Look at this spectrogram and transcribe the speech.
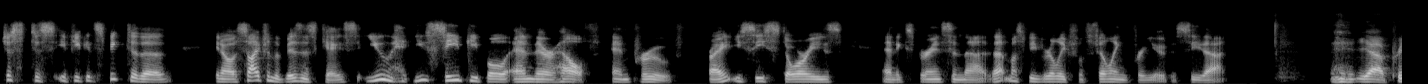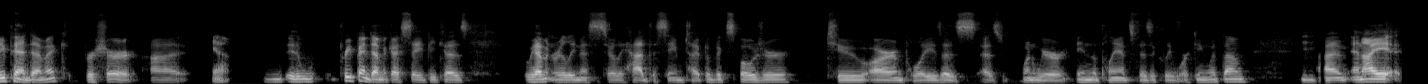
just to if you could speak to the you know aside from the business case you you see people and their health improve right? You see stories and experience in that. That must be really fulfilling for you to see that. Yeah pre-pandemic for sure. Uh, yeah. pre-pandemic i say because we haven't really necessarily had the same type of exposure to our employees as as when we are in the plants physically working with them mm. um, and i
